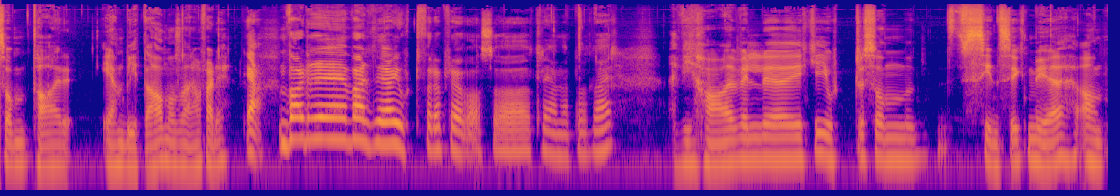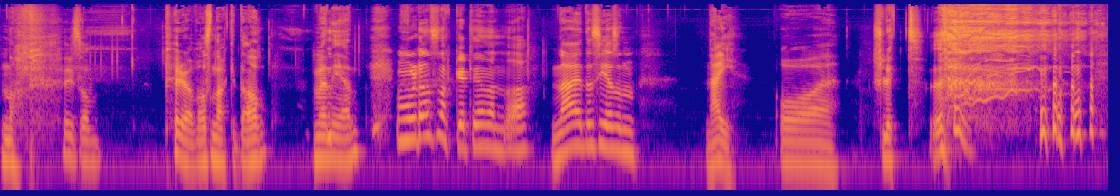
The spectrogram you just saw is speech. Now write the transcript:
som tar en bit av han, og så er han ferdig. Ja. Hva er, det dere har gjort for å prøve også å trene på det der? Vi har vel eh, ikke gjort sånn sinnssykt mye, annet enn å liksom prøve å snakke til han. Men igjen. Hvordan snakker du til denne, da? Nei, da sier jeg sånn Nei. Og eh, slutt.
